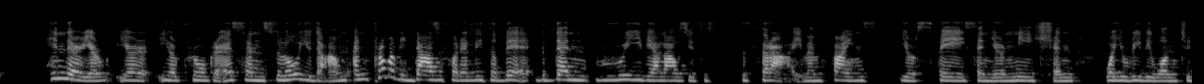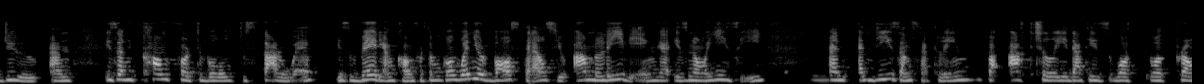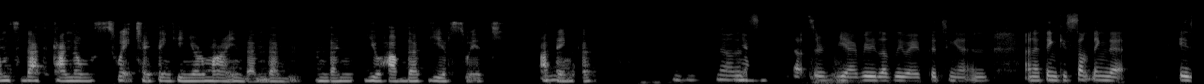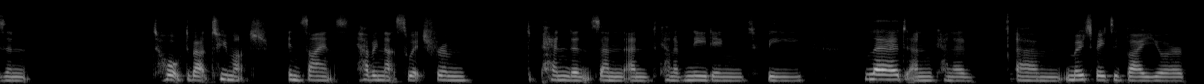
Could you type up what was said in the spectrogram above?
hinder your your your progress and slow you down and probably does for a little bit but then really allows you to, to thrive and finds your space and your niche and what you really want to do and is uncomfortable to start with is very uncomfortable when your boss tells you i'm leaving is not easy. And and these unsettling but actually that is what what prompts that kind of switch i think in your mind and then and then you have that gear switch i mm-hmm. think Mm-hmm. No, that's yeah. that's a yeah really lovely way of putting it, and and I think is something that isn't talked about too much in science. Having that switch from dependence and and kind of needing to be led and kind of um, motivated by your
